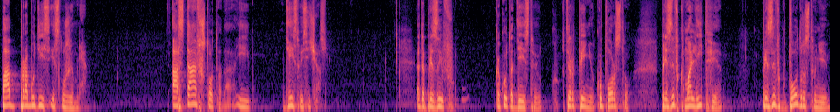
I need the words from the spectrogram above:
Пробудись и служи мне. Оставь что-то, да, и действуй сейчас. Это призыв какому-то действию, к терпению, к упорству, призыв к молитве, призыв к бодрствованию.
